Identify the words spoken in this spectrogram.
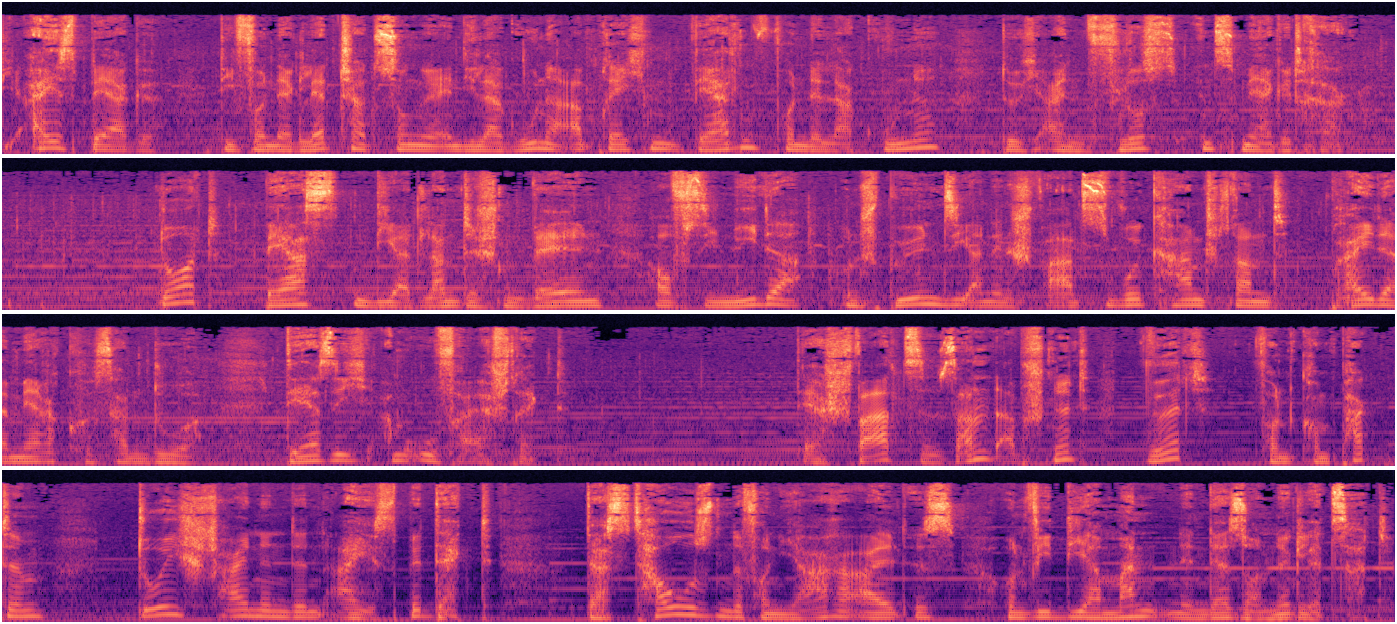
Die Eisberge, die von der Gletscherzunge in die Lagune abbrechen, werden von der Lagune durch einen Fluss ins Meer getragen. Dort bersten die atlantischen Wellen auf sie nieder und spülen sie an den schwarzen Vulkanstrand Breida Mercosandur, der sich am Ufer erstreckt. Der schwarze Sandabschnitt wird von kompaktem, durchscheinenden Eis bedeckt, das tausende von Jahre alt ist und wie Diamanten in der Sonne glitzert.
